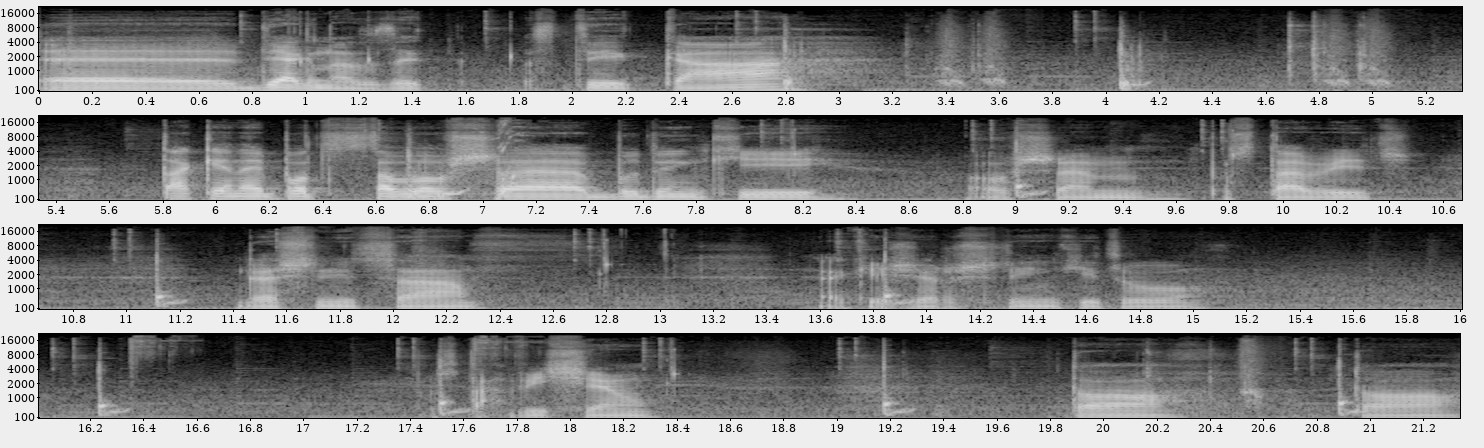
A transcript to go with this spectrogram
eee, diagnostyka. Takie najpodstawowsze budynki, owszem, postawić. Gaśnica. Jakieś roślinki tu postawi się to, to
